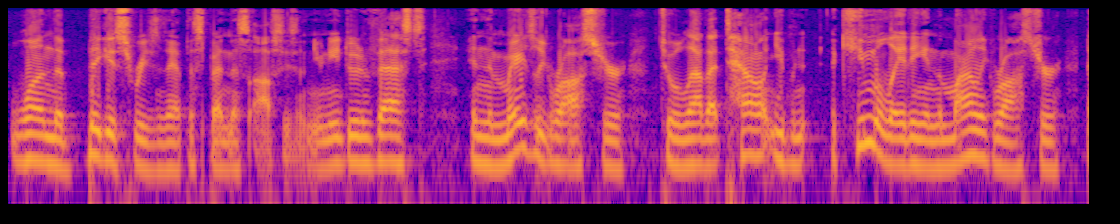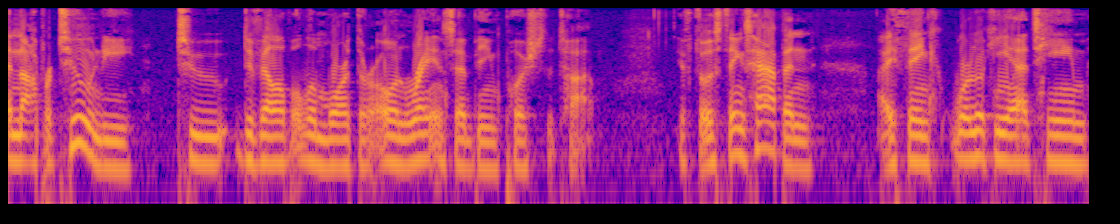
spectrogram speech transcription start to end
one of the biggest reasons they have to spend this offseason. You need to invest in the major league roster to allow that talent you've been accumulating in the minor league roster an opportunity to develop a little more at their own rate instead of being pushed to the top. If those things happen, I think we're looking at a team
